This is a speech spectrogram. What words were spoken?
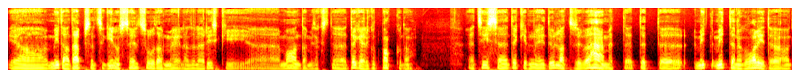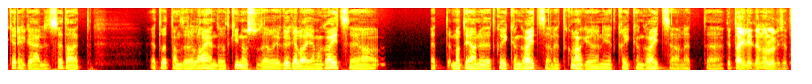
ja mida täpselt see kindlustusselts suudab meile selle riski äh, maandamiseks äh, tegelikult pakkuda. et siis äh, tekib neid üllatusi vähem, et, et, et mitte, mitte nagu valida kergekäeliselt seda, et et võtan selle laiendatud kindlustuse või kõige laiema kaitse ja et ma tean nüüd, et kõik on kaitse all, et kunagi ei ole nii, et kõik on kaitse all, et äh, detailid on olulised?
